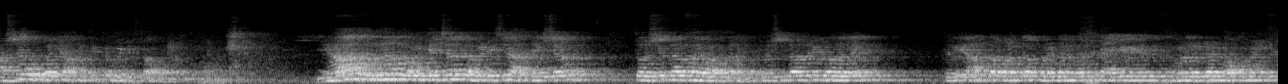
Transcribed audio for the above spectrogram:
अशा रूपाने आपण ती कमिटी स्थापन करतो. ह्या जुन्नर तालुक्याच्या कमिटीचे अध्यक्ष तहसीलदार साहेब असणार आहेत. तहसीलदार जरी बदलले तरी आतापर्यंत पर्यटनामध्ये काय केलेलं ते सगळं रिटर्न डॉक्युमेंट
